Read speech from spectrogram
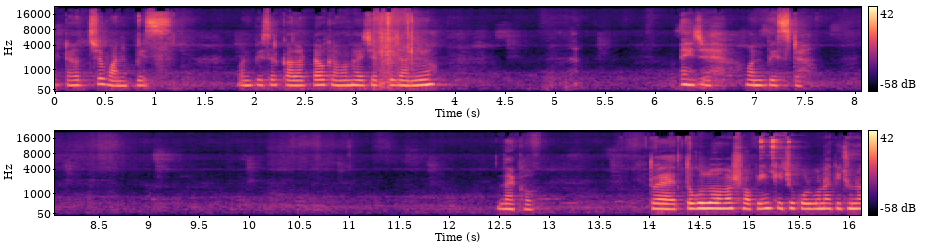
এটা হচ্ছে ওয়ান পিস ওয়ান পিসের কালারটাও কেমন হয়েছে একটু জানিও। এই যে ওয়ান পিসটা দেখো, তো এতগুলো আমার শপিং কিছু করব না, কিছু না,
